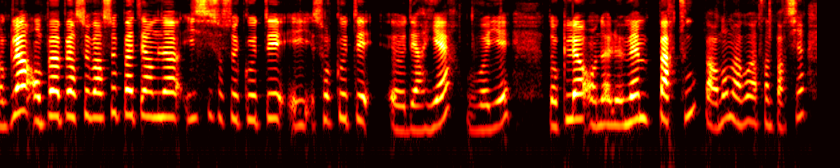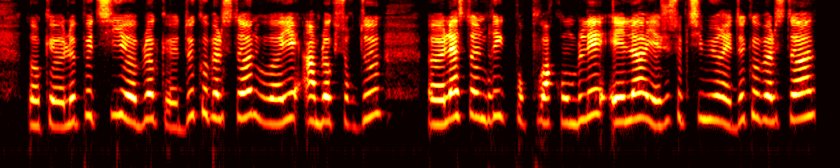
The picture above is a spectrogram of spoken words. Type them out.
Donc là, on peut apercevoir ce pattern-là ici sur ce côté et sur le côté euh, derrière, vous voyez. Donc là, on a le même partout. Pardon, ma voix est en train de partir. Donc euh, le petit euh, bloc de cobblestone, vous voyez, un bloc sur deux. la stone brick pour pouvoir combler. Et là, il y a juste ce petit muret de cobblestone,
